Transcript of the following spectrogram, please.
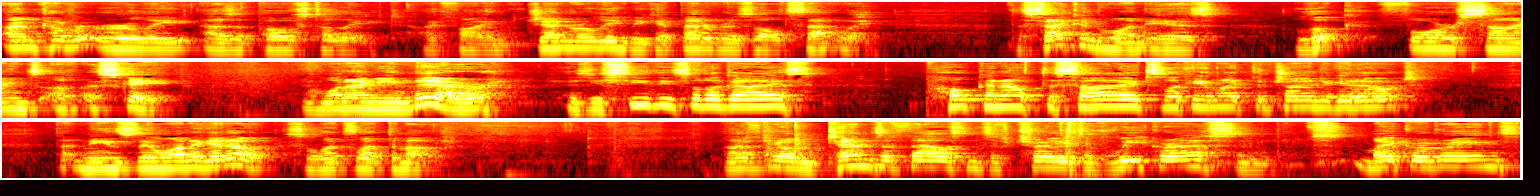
uncover early as opposed to late. I find generally we get better results that way. The second one is look for signs of escape. And what I mean there is you see these little guys poking out the sides, looking like they're trying to get out. That means they want to get out, so let's let them out. I've grown tens of thousands of trays of wheatgrass and microgreens,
